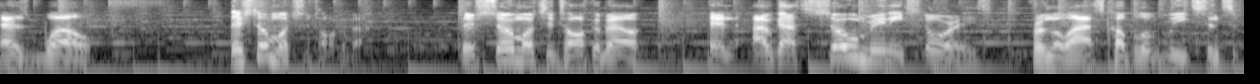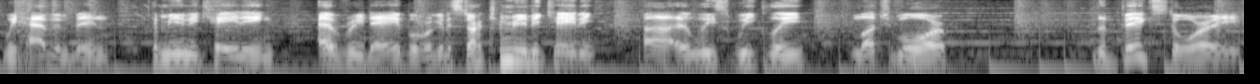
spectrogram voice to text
as well. There's so much to talk about. There's so much to talk about. And I've got so many stories from the last couple of weeks since we haven't been communicating every day, but we're going to start communicating uh, at least weekly much more the big story,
